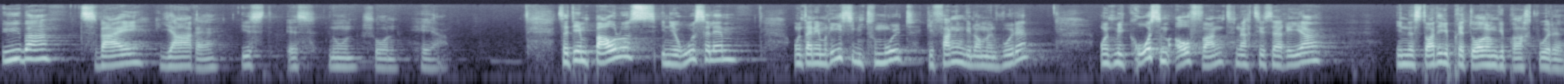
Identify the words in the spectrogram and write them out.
Über zwei Jahre ist es nun schon her. Seitdem Paulus in Jerusalem unter einem riesigen Tumult gefangen genommen wurde und mit großem Aufwand nach Caesarea in das dortige Prätorium gebracht wurde.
